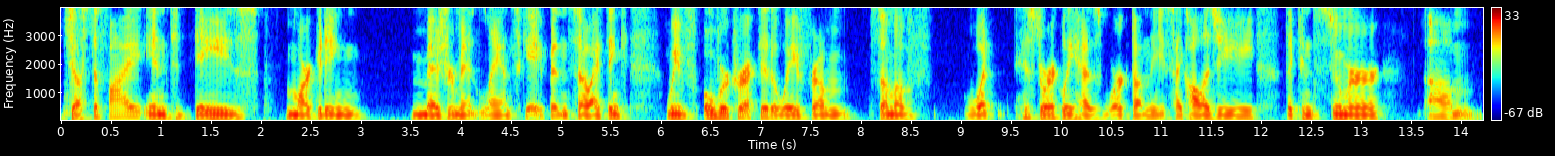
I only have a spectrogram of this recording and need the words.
justify in today's marketing measurement landscape. And so I think we've overcorrected away from some of what historically has worked on the psychology, the consumer, um,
